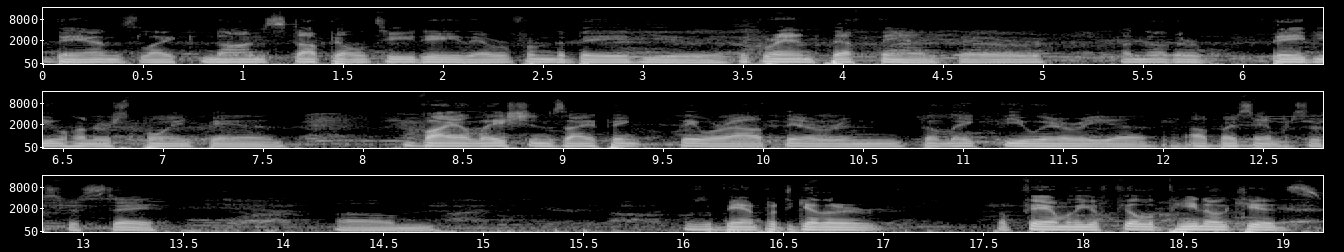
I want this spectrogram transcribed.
bands like Nonstop LTD. They were from the Bayview. The Grand Theft Band. They were another Bayview Hunters Point band. Violations. I think they were out there in the Lakeview area, out by San Francisco State. Um, was a band put together, a family of Filipino kids,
